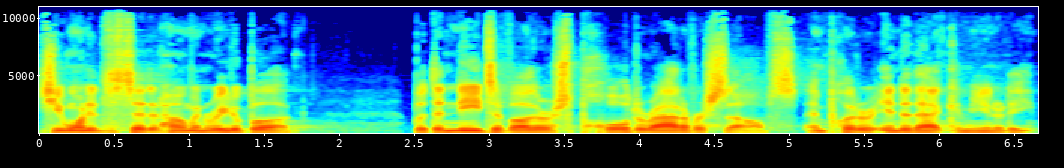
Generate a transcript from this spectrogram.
She wanted to sit at home and read a book, but the needs of others pulled her out of herself and put her into that community.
